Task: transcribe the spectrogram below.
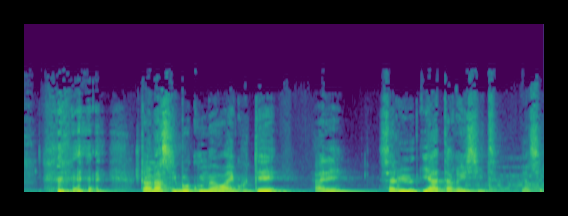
je te remercie beaucoup de m'avoir écouté. Allez, salut et à ta réussite. Merci.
